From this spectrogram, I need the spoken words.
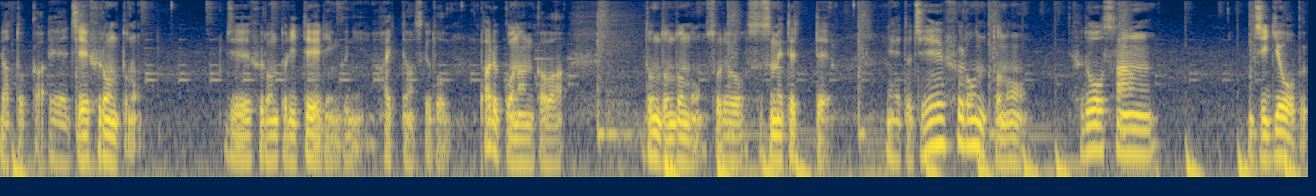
だとか、えー、J フロントの J フロントリテイリングに入ってますけどパルコなんかはどんどんどんどんそれを進めてって、えーと、J フロントの不動産事業部。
